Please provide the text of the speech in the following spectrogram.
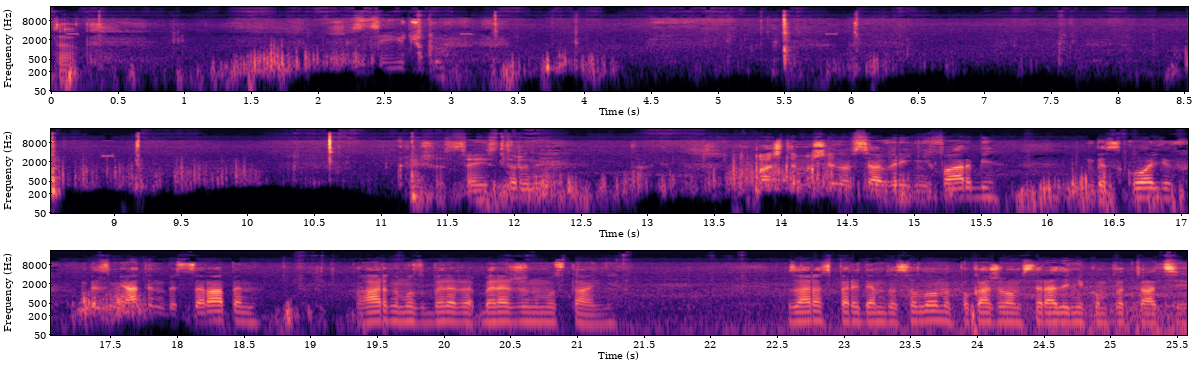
Так. Стіючку. Криша з цієї сторони. Так. Бачите, машина вся в рідній фарбі, без колів, без м'ятин, без царапин, гарному збереженому стані. Зараз перейдемо до салону, покажу вам всередині комплектацію.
